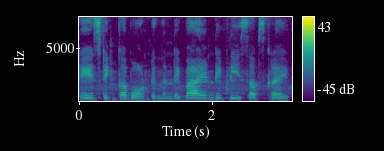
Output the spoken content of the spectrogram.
టేస్ట్ ఇంకా బాగుంటుందండి. బాయ్ అండి. Please subscribe.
